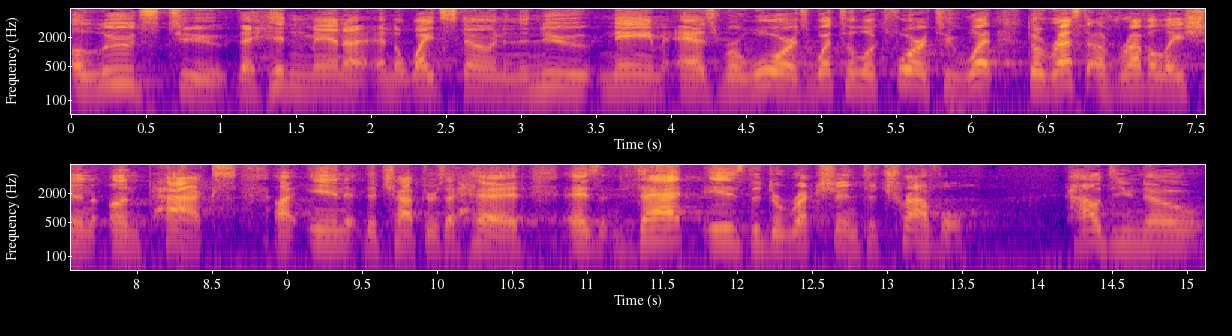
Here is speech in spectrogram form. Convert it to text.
alludes to the hidden manna and the white stone and the new name as rewards, what to look forward to, what the rest of Revelation unpacks uh, in the chapters ahead, as that is the direction to travel. How do you know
